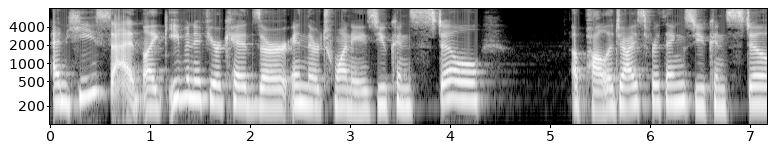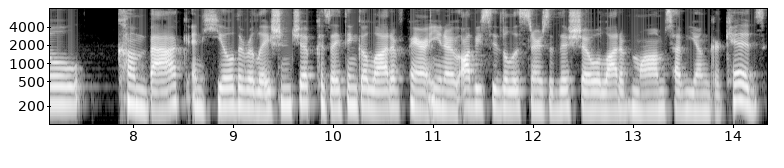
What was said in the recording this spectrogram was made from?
and he said, like, even if your kids are in their 20s, you can still apologize for things. You can still come back and heal the relationship because i think a lot of parent you know obviously the listeners of this show a lot of moms have younger kids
